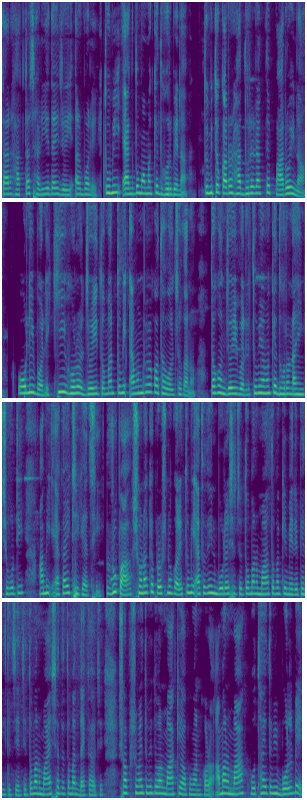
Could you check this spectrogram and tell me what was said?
তার হাতটা ছাড়িয়ে দেয় জয়ী আর বলে, তুমি একদম আমাকে ধরবে না। তুমি তো কারোর হাত ধরে রাখতে পারোই না। অলি বলে, কি হলো জয়ী তোমার? তুমি এমনভাবে কথা বলছো কেন? তখন জয়ী বলে, তুমি আমাকে ধরো না হিংসুকুটি, আমি একাই ঠিক আছি। রূপা সোনাকে প্রশ্ন করে, তুমি এতদিন বলে এসেছ, তোমার মা তোমাকে মেরে ফেলতে চেয়েছে, তোমার মায়ের সাথে তোমার দেখা হয়েছে। সবসময় তুমি তোমার মাকে অপমান করো। আমার মা কোথায় তুমি বলবে?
